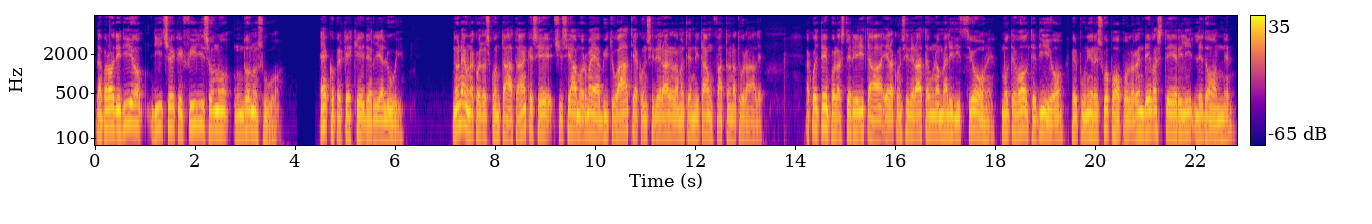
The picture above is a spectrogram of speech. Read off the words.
La parola di Dio dice che i figli sono un dono suo. Ecco perché chiederli a lui. Non è una cosa scontata, anche se ci siamo ormai abituati a considerare la maternità un fatto naturale. A quel tempo la sterilità era considerata una maledizione. Molte volte Dio, per punire il suo popolo, rendeva sterili le donne.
